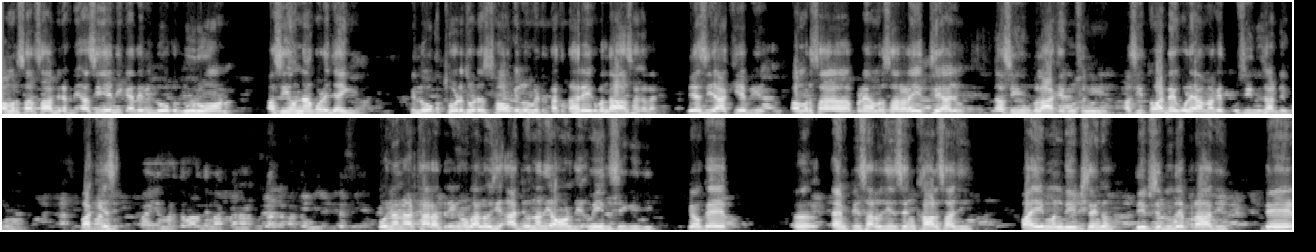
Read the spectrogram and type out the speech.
ਅੰਮ੍ਰਿਤਸਰ ਸਾਹਿਬ ਵੀ ਰੱਖਣੀ ਅਸੀਂ ਇਹ ਨਹੀਂ ਕਹਿੰਦੇ ਵੀ ਲੋਕ ਦੂਰੋਂ ਆਉਣ ਅਸੀਂ ਉਹਨਾਂ ਕੋਲੇ ਜਾਈਏ। ਵੀ ਲੋਕ ਥੋੜੇ ਥੋੜੇ 100 ਕਿਲੋਮੀਟਰ ਤੱਕ ਤਾਂ ਹਰੇਕ ਬੰਦਾ ਆ ਸਕਦਾ ਹੈ। ਜੇ ਅਸੀਂ ਆਖੀਏ ਵੀ ਅੰਮ੍ਰਿਤਸਰ ਆਪਣੇ ਅੰਮ੍ਰਿਤਸਰ ਵਾਲੇ ਇੱਥੇ ਆ ਜਾਓ ਅਸੀਂ ਬੁਲਾ ਕੇ ਕੁਛ ਨਹੀਂ ਹੈ। ਅਸੀਂ ਤੁਹਾਡੇ ਕੋਲੇ ਆਵਾਂਗੇ ਤੁਸੀਂ ਨਹੀਂ ਸਾਡੇ ਕੋਲ ਆਉਣਾ। ਬਾਕੀ ਅਸੀਂ ਭਾਈ ਅਮਰਤਵਾਲ ਦੇ ਮਾਪਿਆਂ ਨਾਲ ਕੋਈ ਗੱਲਬਾਤ ਹੋਈ ਉਹਨਾਂ ਨਾਲ 18 ਤਰੀਕ ਨੂੰ ਗੱਲ ਹੋਈ ਸੀ। ਅੱਜ ਉਹਨਾਂ ਦੀ ਆਉਣ ਦੀ ਉਮੀਦ ਸੀਗੀ ਜੀ। ਕਿਉਂਕਿ ਐਮਪੀ ਸਰਬਜੀਤ ਸਿੰਘ ਖਾਲਸਾ ਜੀ ਭਾਈ ਮਨਦੀਪ ਸਿੰਘ ਦੀਪ ਸਿੱਧੂ ਦੇ ਭਰਾ ਜੀ ਤੇ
